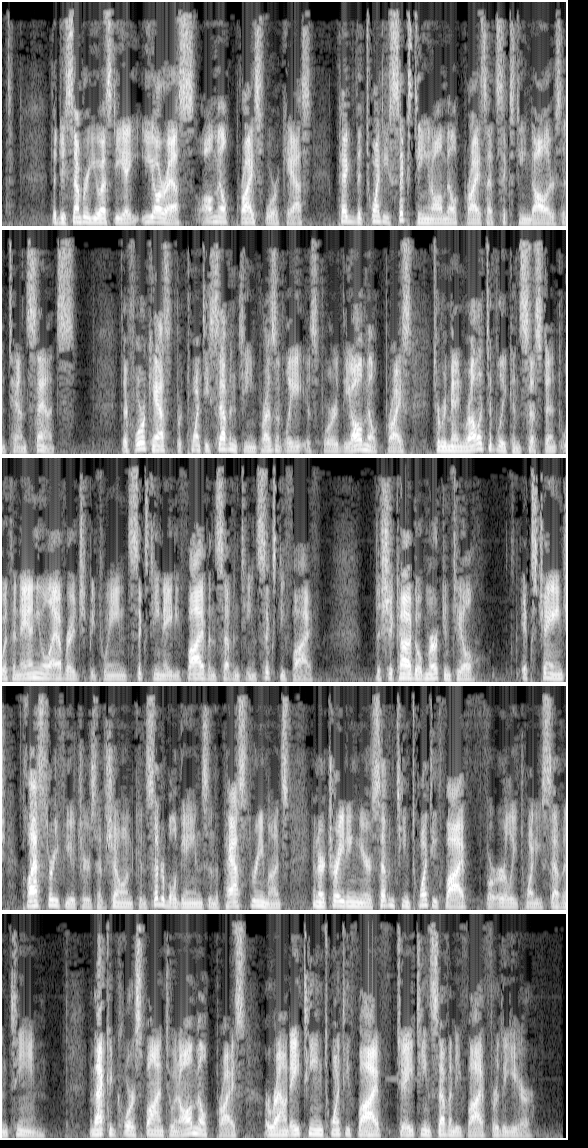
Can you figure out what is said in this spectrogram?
The December USDA ERS all milk price forecast pegged the 2016 all milk price at $16.10. Their forecast for 2017 presently is for the all milk price to remain relatively consistent with an annual average between 1685 and 1765. The Chicago Mercantile Exchange Class 3 futures have shown considerable gains in the past three months and are trading near 1725 for early 2017 and that could correspond to an all milk price around 1825 to 1875 for the year.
